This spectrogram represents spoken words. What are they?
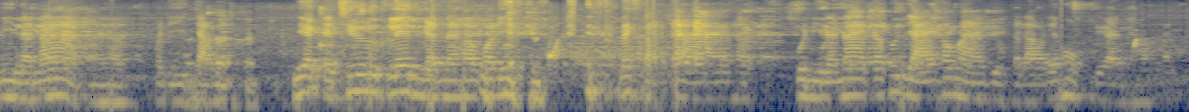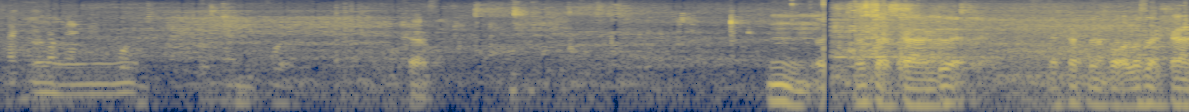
มีละนาถนะครับพอดีจำเรียกแต่ชื่อเล่นกันนะครับวันนี้ คุณนีรนาถก็เพิ่งย้ายเข้ามาอยู่กับเราได้หกเดือนครับนักที่ทำงานหนึ่งคนทำงานหนึ่งคนครับ อืมรักษาการด้วยนะครับเป็นพอรักษาการ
